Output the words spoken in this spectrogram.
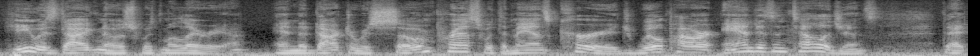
He was diagnosed with malaria, and the doctor was so impressed with the man's courage, willpower, and his intelligence that.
